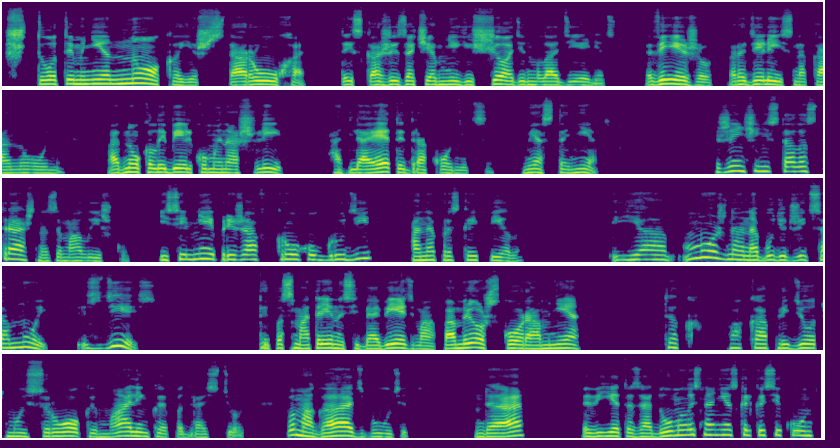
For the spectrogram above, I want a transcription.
Что ты мне нокаешь, старуха? Ты скажи, зачем мне еще один младенец? Вижу, родились накануне. Одну колыбельку мы нашли, а для этой драконицы места нет. Женщине стало страшно за малышку, и, сильнее прижав кроху к груди, она проскрипела. — Я... Можно она будет жить со мной? Здесь? Ты посмотри на себя, ведьма, помрешь скоро, а мне... Так пока придет мой срок, и маленькая подрастет, помогать будет. Да? Виета задумалась на несколько секунд,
